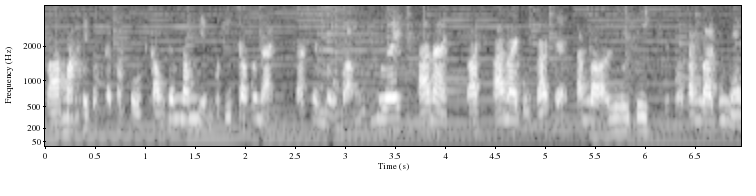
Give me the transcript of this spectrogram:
Và mắc hết tất cả các cột, cộng thêm 5 điểm của tiếp sau bên này. Ta sẽ mở vào 40 star này. Và star này chúng ta sẽ tăng vào agility để có tăng vào cho nhẹ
